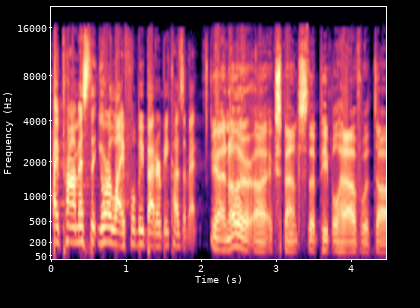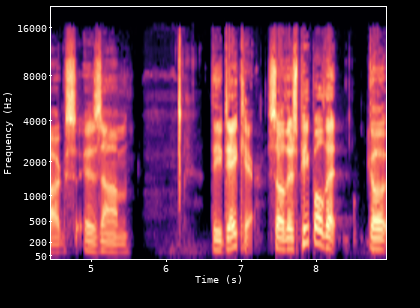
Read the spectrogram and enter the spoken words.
I promise that your life will be better because of it. Yeah, another uh, expense that people have with dogs is um, the daycare. So there's people that go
